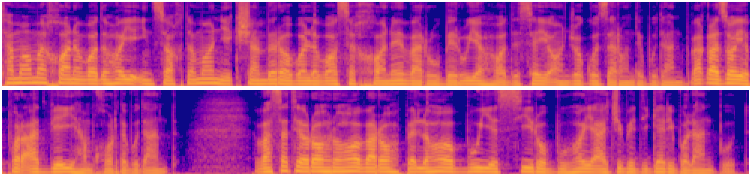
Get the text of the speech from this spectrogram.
تمام خانواده های این ساختمان یک شنبه را با لباس خانه و روبروی حادثه آنجا گذرانده بودند و غذای پر ادویه‌ای هم خورده بودند. وسط راهروها و راه ها بوی سیر و بوهای عجیب دیگری بلند بود.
